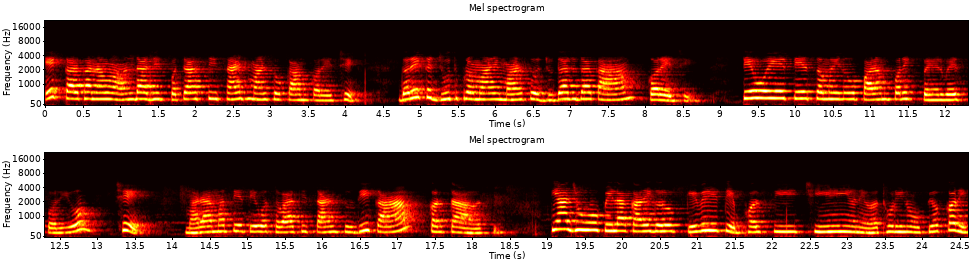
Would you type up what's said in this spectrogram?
એક કારખાનામાં અંદાજિત પચાસથી સાઠ માણસો કામ કરે છે. દરેક જૂથ પ્રમાણે માણસો જુદા જુદા કામ કરે છે. તેઓએ તે સમયનો પારંપરિક પહેરવેશ પહેર્યો છે. મારા મતે તેઓ સવારથી સાંજ સુધી કામ કરતા હશે. ત્યાં જુઓ, પેલા કારીગરો કેવી રીતે ફરસી, છીણી અને હથોડીનો ઉપયોગ કરી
